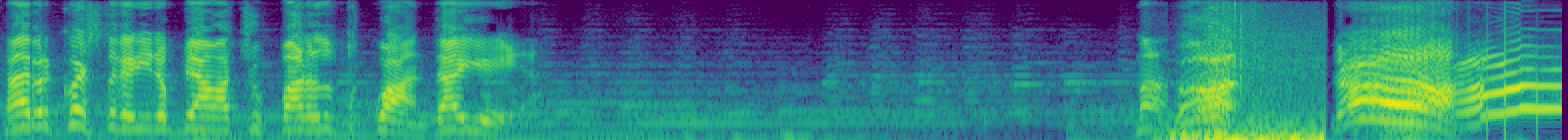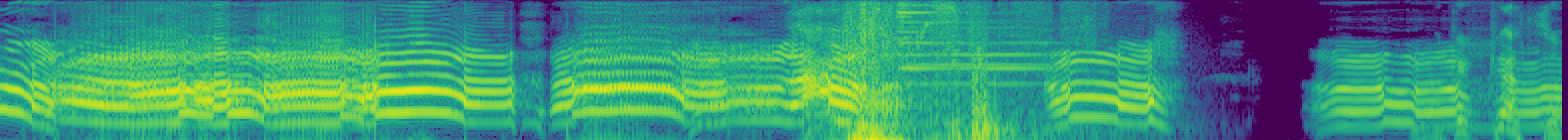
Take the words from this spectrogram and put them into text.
È per questo che li dobbiamo acciuppare tutto quanto, eh, yeah! Ma... Ah! Ah! Ma che cazzo?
